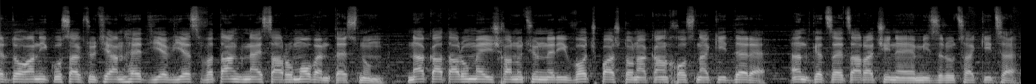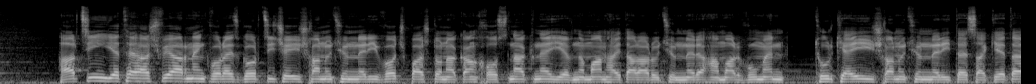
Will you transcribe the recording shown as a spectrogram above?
Էրդողանի կուսակցության հետ եւ ես վտանգն այս առումով եմ տեսնում։ Նա կատարում է իշխանությունների ոչ պաշտոնական խոսնակի դերը, ընդգծեց առաջին ԵՄ-ի զրուցակիցը։ Հարցին, եթե հաշվի առնենք, որ այս գործիչը իշխանությունների ոչ պաշտոնական խոսնակն է եւ նման հայտարարությունները համարվում են Թուրքիայի իշխանությունների տեսակետը,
